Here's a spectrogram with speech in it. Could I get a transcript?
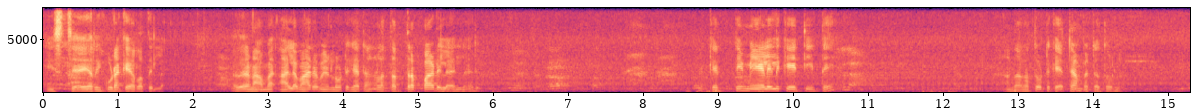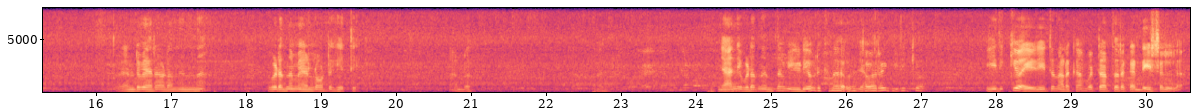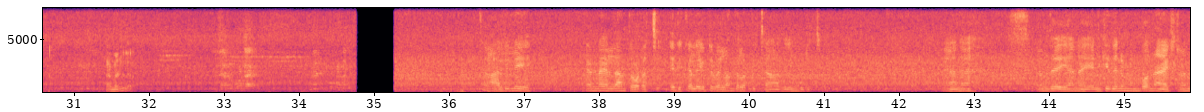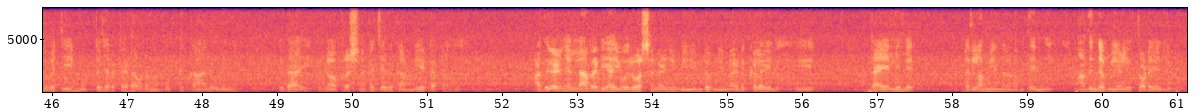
ഈ സ്റ്റെയറിൽ കൂടെ കയറത്തില്ല അതാണ് അമ അലമാര മേളിലോട്ട് കയറ്റാനുള്ള തത്രപ്പാടില്ല എല്ലാവരും കെട്ടി മേളിൽ കയറ്റിയിട്ടേ അതകത്തോട്ട് കയറ്റാൻ പറ്റത്തുള്ളൂ. രണ്ടുപേരവിടെ നിന്ന് ഇവിടുന്ന് മേളിലോട്ട് കയറ്റി. കണ്ടോ? ഞാൻ ഇവിടെ നിന്ന് വീഡിയോ എടുക്കുന്ന വെറുതെ ഞാൻ ഒരു ഇരിക്കുക ഇരിക്കുക എഴുതിയിട്ട് നടക്കാൻ പറ്റാത്തൊരു കണ്ടീഷനില്ല ആണല്ലോ. കാലിലേ എണ്ണയെല്ലാം തുടച്ച് എരിക്കലയിട്ട് വെള്ളം തിളപ്പിച്ച് ആവിയും പിടിച്ചു. ഞാൻ എന്ത് ചെയ്യാനായി എനിക്കിതിന് മുമ്പൊന്ന് ആക്സിഡന്റ് പറ്റി മുട്ട് ചിരട്ടയുടെ അവിടെ നിന്ന് പൊട്ടി കാലൊടിഞ്ഞ് ഇതായി. പിന്നെ ഓപ്പറേഷനൊക്കെ ചെയ്ത് കമ്പിയിട്ട കാൽ. അത് കഴിഞ്ഞ് എല്ലാം റെഡിയായി. ഒരു വർഷം കഴിഞ്ഞ് വീണ്ടും ഈ അടുക്കളയിൽ ഈ ടയലിൽ വെള്ളം വീണ് കിടന്ന് തെന്നി അതിന്റെ മേളിൽ തുടയലിടും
